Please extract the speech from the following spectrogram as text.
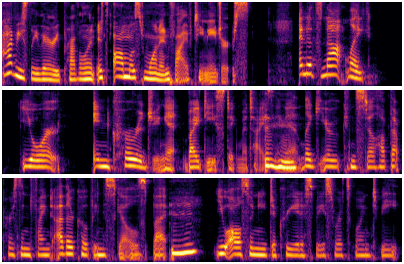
obviously very prevalent. It's almost one in five teenagers. And it's not like you're encouraging it by destigmatizing mm-hmm. it. Like you can still help that person find other coping skills, but mm-hmm. you also need to create a space where it's going to be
